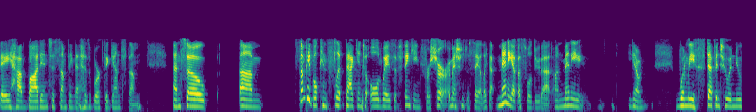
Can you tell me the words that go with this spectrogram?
they have bought into something that has worked against them. And so um, some people can slip back into old ways of thinking for sure. I mean, I shouldn't just say it like that. Many of us will do that on many, you know, when we step into a new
